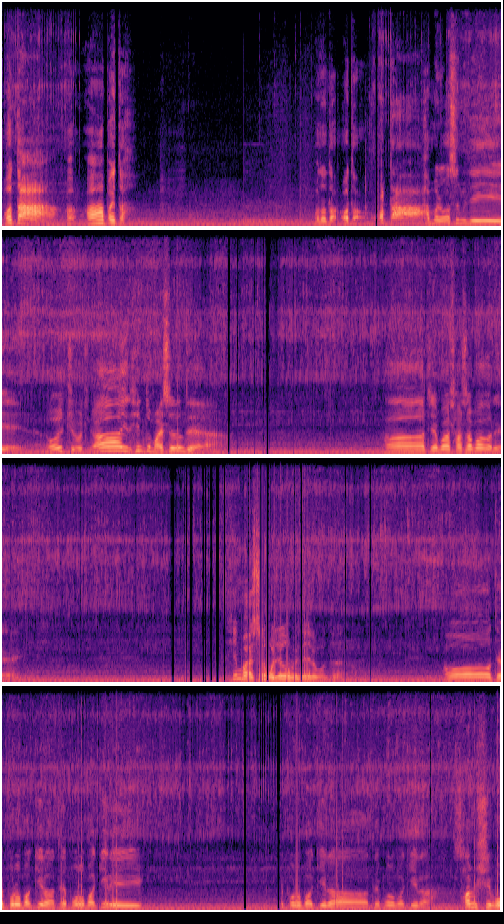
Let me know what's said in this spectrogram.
왔다! 아, 아 있다. 왔다 왔다 왔다. 한 마리 왔습니다. 옳지 옳지. 아 힘도 많이 쓰는데. 아 제발 살살 박으래. 힘 많이 쓰는 오징어입니다 여러분들 어 대포로 바뀌라 대포로 바뀌리 대포로 바뀌라 대포로 바뀌라 35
